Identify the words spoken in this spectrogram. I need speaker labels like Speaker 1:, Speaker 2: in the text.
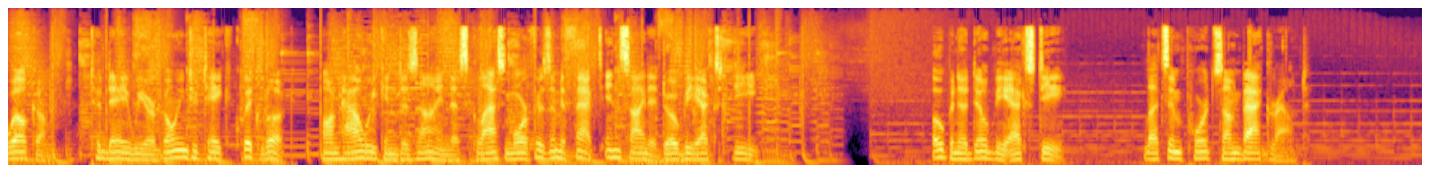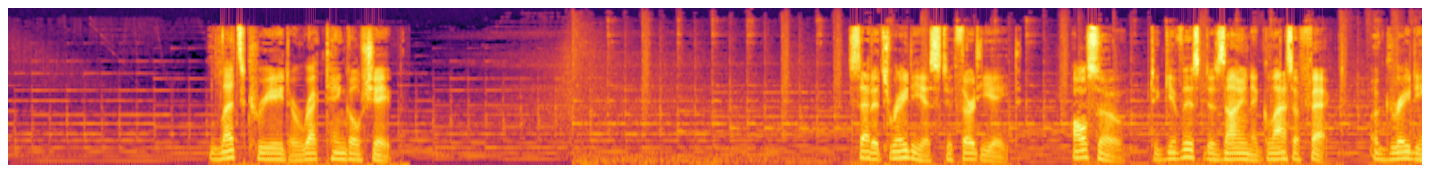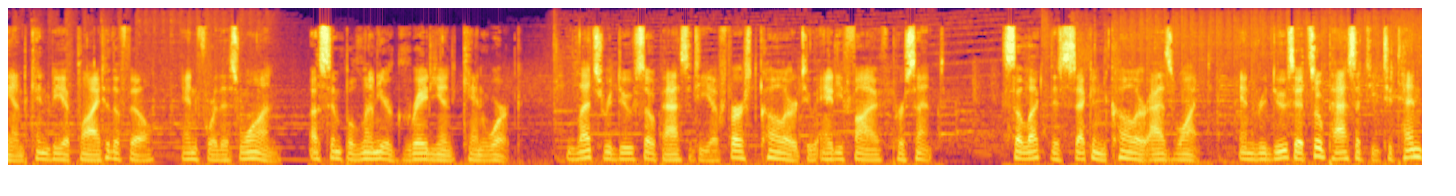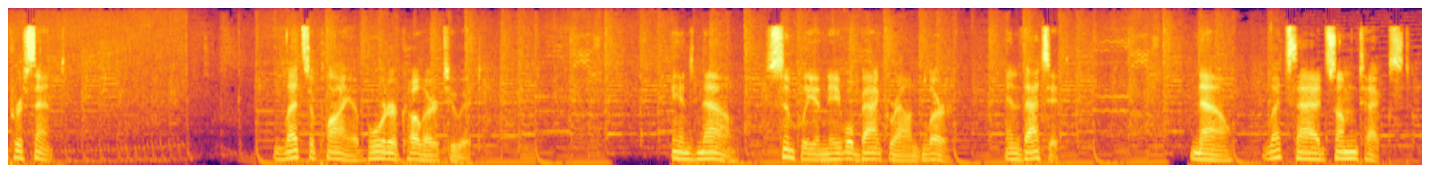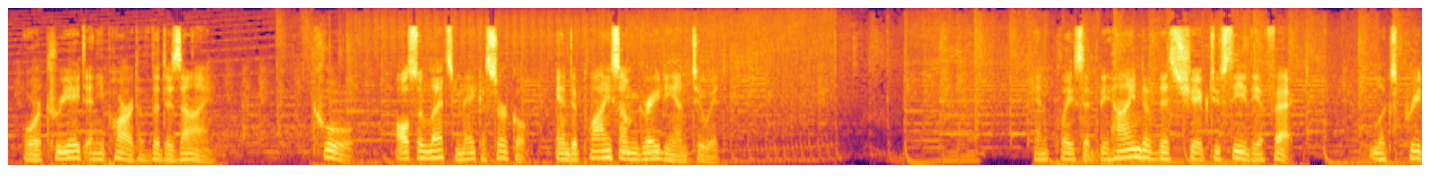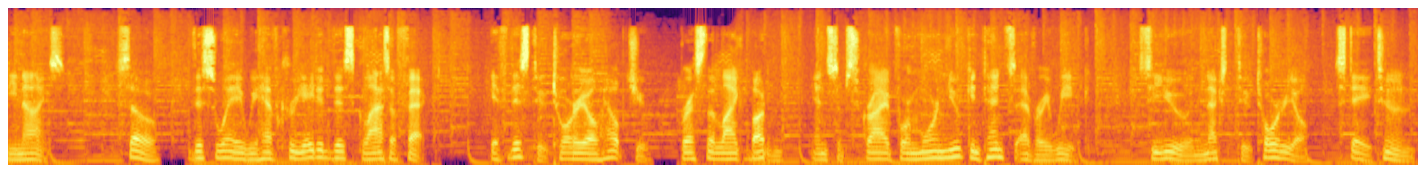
Speaker 1: welcome. Today we are going to take a quick look on how we can design this glassmorphism effect inside Adobe XD. Open Adobe XD. Let's import some background. Let's create a rectangle shape. Set its radius to 38. Also, to give this design a glass effect, a gradient can be applied to the fill, and for this one, a simple linear gradient can work. Let's reduce opacity of first color to 85%. Select this second color as white, and reduce its opacity to 10%. Let's apply a border color to it. And now, simply enable background blur. And that's it. Now, let's add some text, or create any part of the design. Cool. Also let's make a circle, and apply some gradient to it. And place it behind of this shape to see the effect. Looks pretty nice. So, this way we have created this glass effect. If this tutorial helped you, press the like button, and subscribe for more new contents every week. See you in next tutorial, stay tuned.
